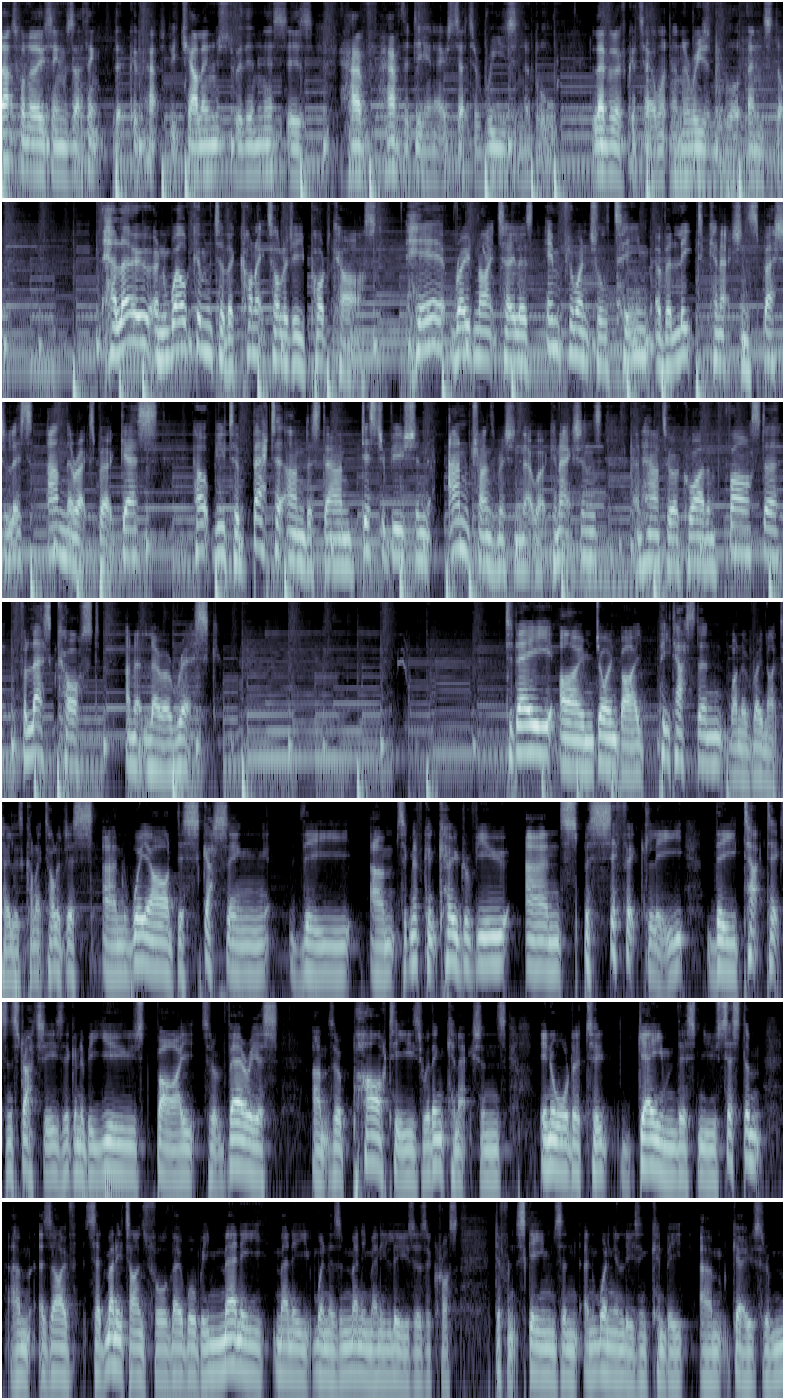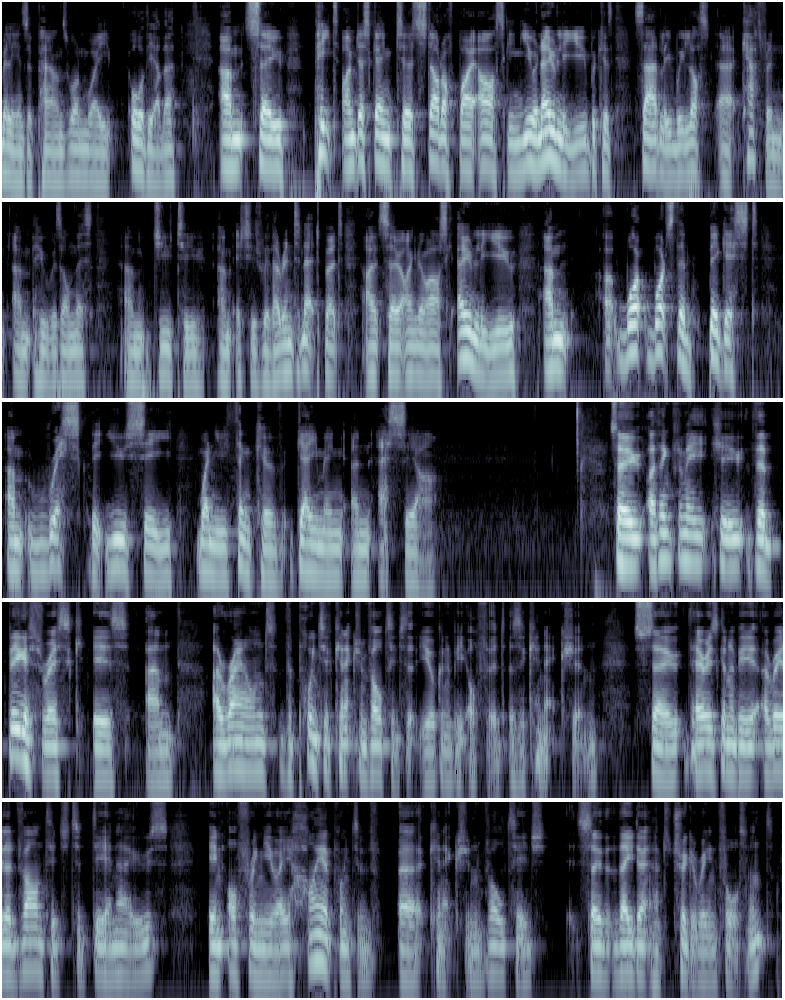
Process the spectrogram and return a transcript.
that's one of those things I think that could perhaps be challenged within this is have have the DNO set a reasonable level of curtailment and a reasonable end stop. Hello and welcome to the Connectology podcast. Here, Roadnight Taylor's influential team of elite connection specialists and their expert guests help you to better understand distribution and transmission network connections and how to acquire them faster, for less cost, and at lower risk. Today, I'm joined by Pete Aston, one of Roadnight Taylor's connectologists, and we are discussing the um, significant code review and specifically the tactics and strategies that are going to be used by sort of various um, sort of parties within connections in order to game this new system. Um, as I've said many times before, there will be many, many winners and many, many losers across different schemes, and, and winning and losing can be um, go sort of millions of pounds one way or the other. Um, so, Pete, I'm just going to start off by asking you and only you, because sadly we lost uh, Catherine, um, who was on this um, due to issues with her internet. But uh, so I'm going to ask only you. Uh, what what's the biggest um, risk that you see when you think of gaming and SCR? So I think for me, Hugh, the biggest risk is um, around the point of connection voltage that you're going to be offered as a connection. So there is going to be a real advantage to DNOs in offering you a higher point of uh, connection voltage so that they don't have to trigger reinforcement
